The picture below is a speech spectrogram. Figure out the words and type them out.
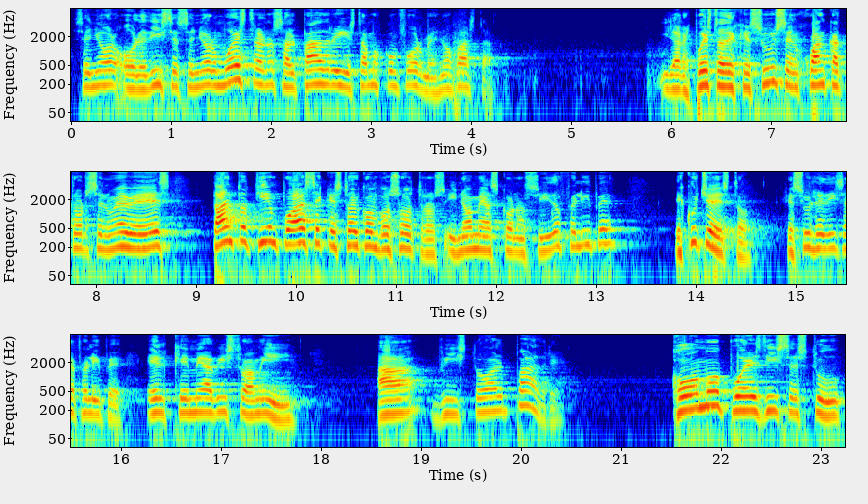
Señor, o le dice, Señor, muéstranos al Padre y estamos conformes, nos basta. Y la respuesta de Jesús en Juan 14, 9 es, tanto tiempo hace que estoy con vosotros y no me has conocido, Felipe. Escuche esto, Jesús le dice a Felipe, el que me ha visto a mí, ha visto al Padre. ¿Cómo pues dices tú,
